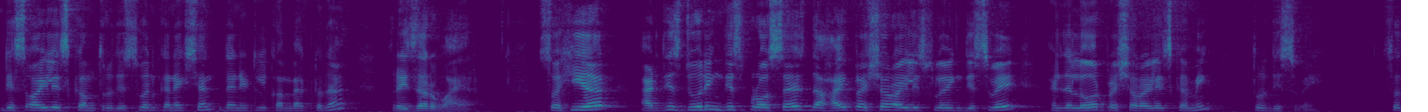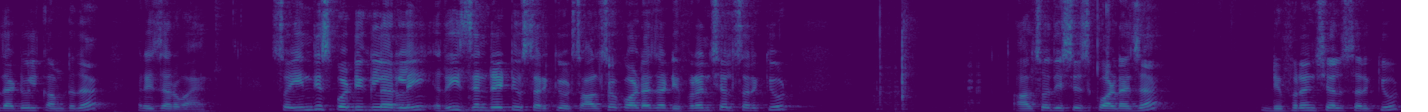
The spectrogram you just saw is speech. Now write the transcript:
this oil is come through this one connection, then it will come back to the reservoir. So here at this during this process, the high pressure oil is flowing this way and the lower pressure oil is coming through this way. So that will come to the reservoir. So in this particularly regenerative circuits also called as a differential circuit. Also this is called as a differential circuit.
